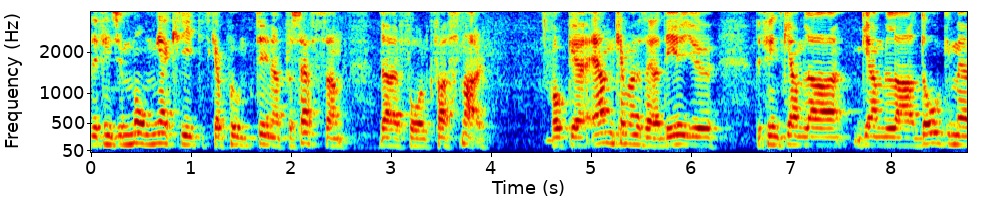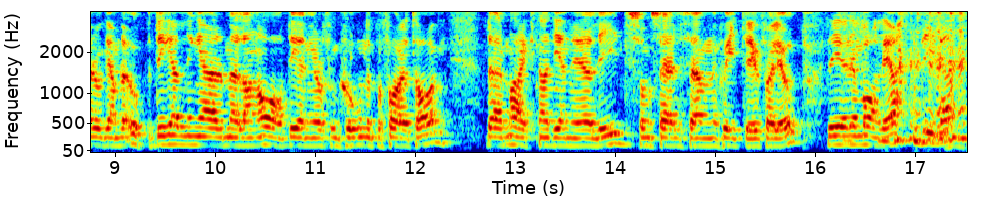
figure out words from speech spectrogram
Det finns ju många kritiska punkter i den här processen där folk fastnar. Och eh, en kan man väl säga, det är ju det finns gamla, gamla dogmer och gamla uppdelningar mellan avdelningar och funktioner på företag. Där marknad genererar leads som säljs sen skiter i att följa upp. Det är den vanliga dealen.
